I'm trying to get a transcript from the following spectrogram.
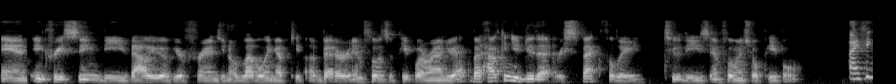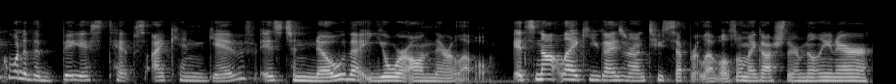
and increasing the value of your friends, you know, leveling up to a better influence of people around you. But how can you do that respectfully to these influential people? I think one of the biggest tips I can give is to know that you're on their level. It's not like you guys are on two separate levels. Oh my gosh, they're a millionaire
